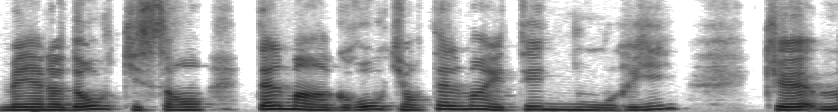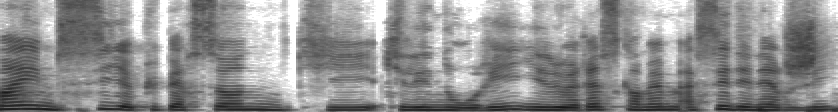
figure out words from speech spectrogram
Mais il y en a d'autres qui sont tellement gros, qui ont tellement été nourris que même s'il n'y a plus personne qui, qui les nourrit, il lui reste quand même assez d'énergie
